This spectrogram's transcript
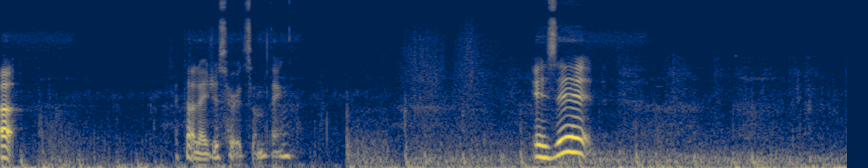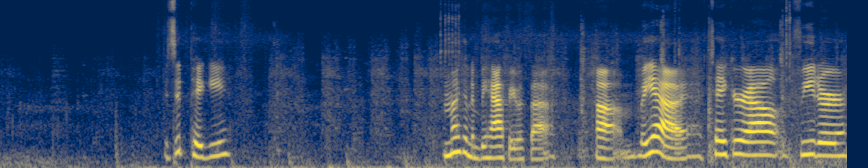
Uh, Thought I just heard something. Is it... Is it Piggy? I'm not gonna be happy with that. Um, but yeah, take her out, feed her,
